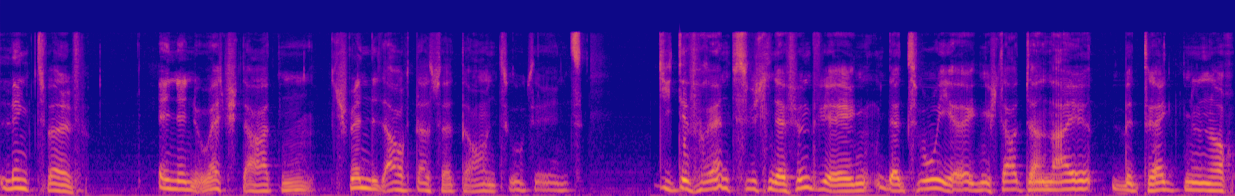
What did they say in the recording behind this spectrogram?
Link 12. In den US-Staaten schwindet auch das Vertrauen zusehends. Die Differenz zwischen der fünfjährigen und der zweijährigen Staatsanleihe beträgt nur noch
